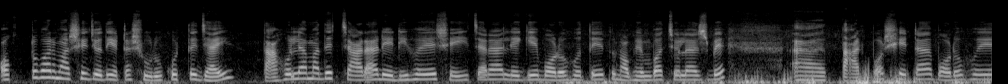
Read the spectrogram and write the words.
অক্টোবর মাসে যদি এটা শুরু করতে যাই তাহলে আমাদের চারা রেডি হয়ে সেই চারা লেগে বড় হতে তো নভেম্বর চলে আসবে। তারপর সেটা বড় হয়ে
